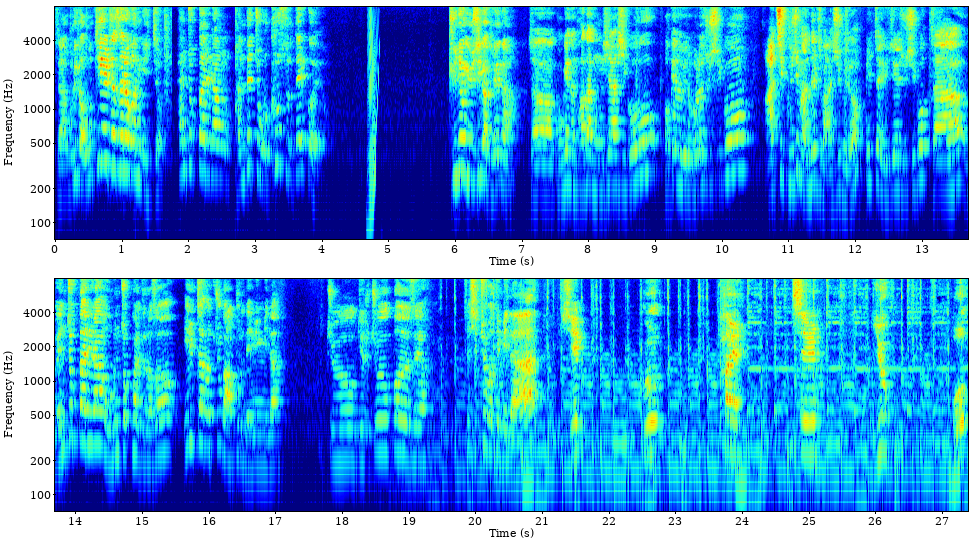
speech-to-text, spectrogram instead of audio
자, 우리가 OTL 자세라고 하는 게 있죠. 한쪽 다리랑 반대쪽으로 크로스로 뗄 거예요. 균형 유지가 되나? 자, 고개는 바닥 응시하시고 어깨 너비를 벌려주시고 아치 굳이 만들지 마시고요. 일자 유지해주시고 자, 왼쪽 다리랑 오른쪽 팔 들어서 일자로 쭉 앞으로 내밉니다. 쭉 뒤로 쭉 뻗어주세요. 자, 10초 버팁니다. 10, 9, 8, 7, 6, 5,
